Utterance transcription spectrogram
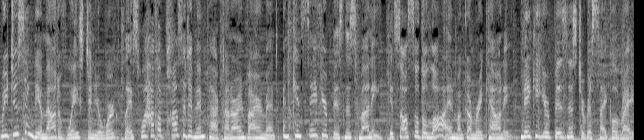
Reducing the amount of waste in your workplace will have a positive impact on our environment and can save your business money. It's also the law in Montgomery County. Make it your business to recycle right.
